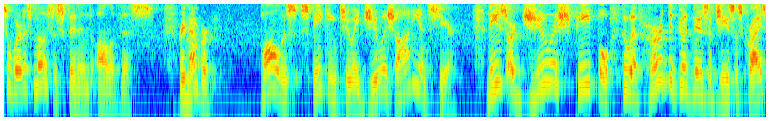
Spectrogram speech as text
So, where does Moses fit into all of this? Remember, Paul is speaking to a Jewish audience here. These are Jewish people who have heard the good news of Jesus Christ.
